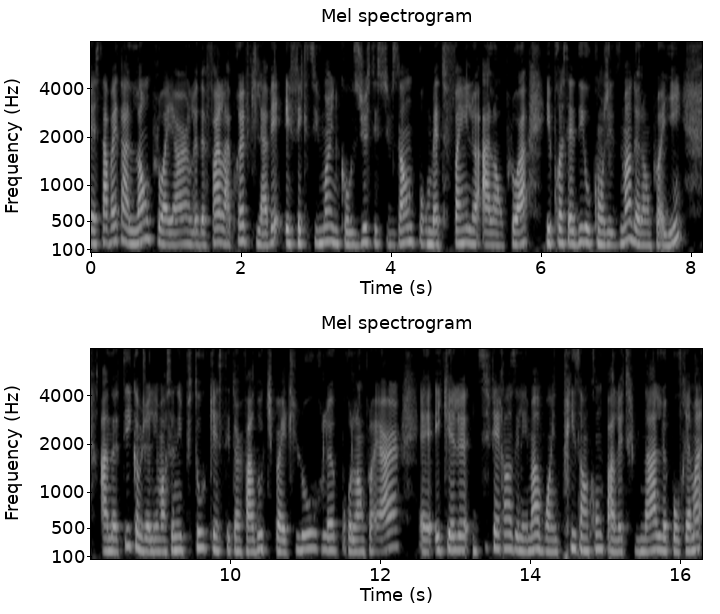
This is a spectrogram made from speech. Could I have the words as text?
euh, ça va être à l'employeur de faire la preuve qu'il avait effectivement une cause juste et suffisante pour mettre fin à l'emploi et procéder au congédiement de l'employé. À noter, comme je l'ai mentionné plus tôt, que c'est un fardeau qui peut être lourd pour l'employeur euh, et que différents éléments vont être pris en compte par le tribunal pour vraiment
